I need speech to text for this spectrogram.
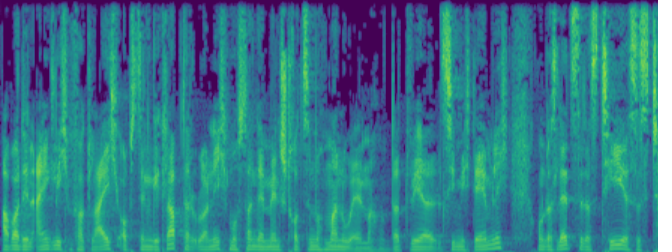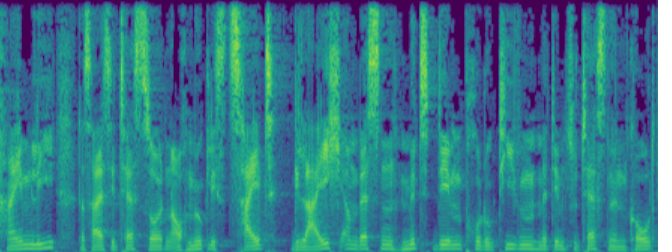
aber den eigentlichen Vergleich, ob es denn geklappt hat oder nicht, muss dann der Mensch trotzdem noch manuell machen. Das wäre ziemlich dämlich. Und das letzte, das T, es ist timely. Das heißt, die Tests sollten auch möglichst zeitgleich am besten mit dem produktiven, mit dem zu testenden Code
